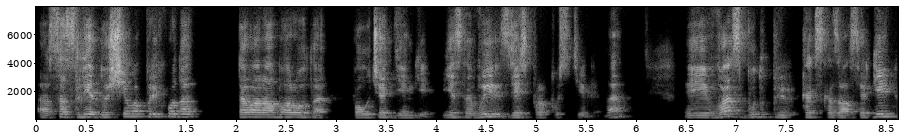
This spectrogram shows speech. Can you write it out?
а, со следующего прихода товарооборота получать деньги, если вы здесь пропустили. Да? И вас будут, как сказал Сергей,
